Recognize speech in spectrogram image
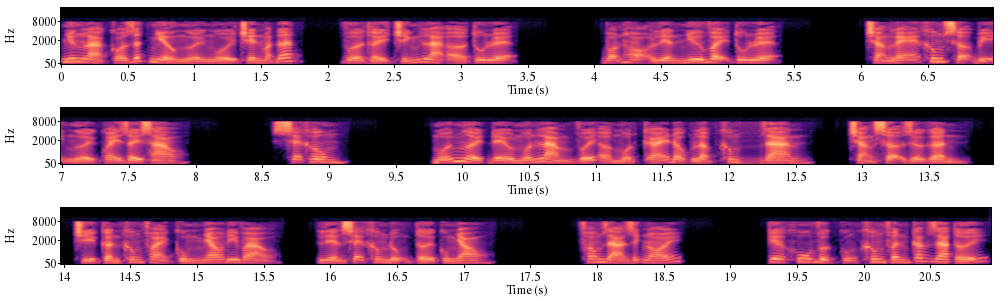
nhưng là có rất nhiều người ngồi trên mặt đất, vừa thấy chính là ở tu luyện. Bọn họ liền như vậy tu luyện. Chẳng lẽ không sợ bị người quấy rầy sao? Sẽ không. Mỗi người đều muốn làm với ở một cái độc lập không gian, chẳng sợ dựa gần, chỉ cần không phải cùng nhau đi vào, liền sẽ không đụng tới cùng nhau. Phong giả dích nói, kia khu vực cũng không phân các ra tới,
